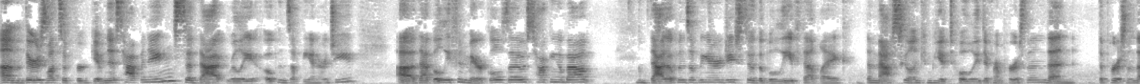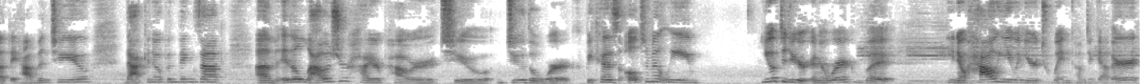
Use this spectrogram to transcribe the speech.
Um, there's lots of forgiveness happening, so that really opens up the energy. uh, that belief in miracles that I was talking about, that opens up the energy. So the belief that like the masculine can be a totally different person than the person that they have been to you, that can open things up. Um, it allows your higher power to do the work because ultimately you have to do your inner work, but you know how you and your twin come together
